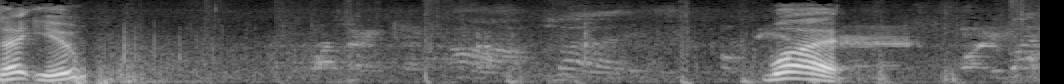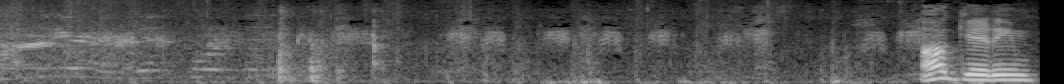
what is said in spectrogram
Is that you? What? I'll get him.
